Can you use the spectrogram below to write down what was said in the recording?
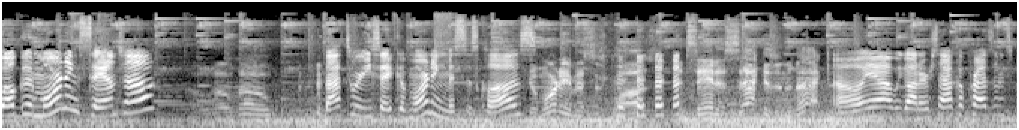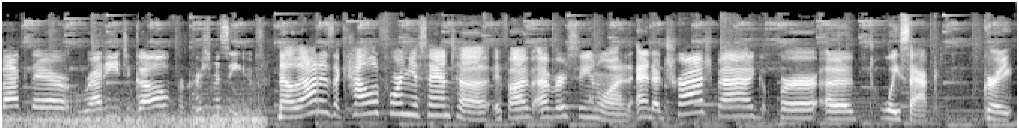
Well, good morning, Santa. Ho, ho, ho. That's where you say good morning, Mrs. Claus. Good morning, Mrs. Claus. and Santa's sack is in the back. Oh yeah, we got our sack of presents back there, ready to go for Christmas Eve. Now that is a California Santa, if I've ever seen one, and a trash bag for a toy sack. Great.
